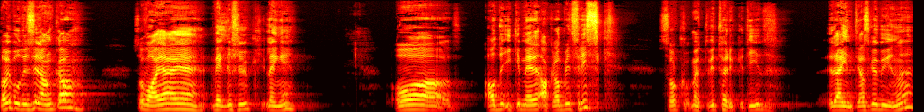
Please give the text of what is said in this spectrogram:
Da vi bodde i Sri Lanka, så var jeg veldig sjuk lenge. Og hadde ikke mer enn akkurat blitt frisk, så møtte vi tørketid. Regntida skulle begynne,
